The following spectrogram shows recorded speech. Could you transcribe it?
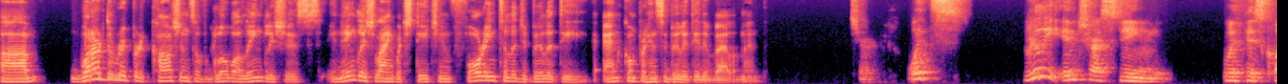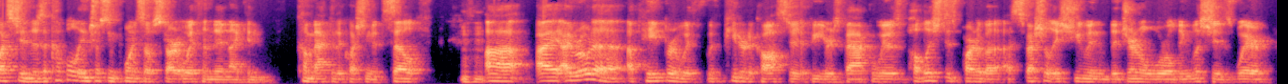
Um, what are the repercussions of global Englishes in English language teaching for intelligibility and comprehensibility development? Sure. What's really interesting with this question, there's a couple interesting points I'll start with, and then I can come back to the question itself. Mm-hmm. Uh, I, I, wrote a, a, paper with with Peter DeCosta a few years back. It was published as part of a, a special issue in the journal World Englishes, where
